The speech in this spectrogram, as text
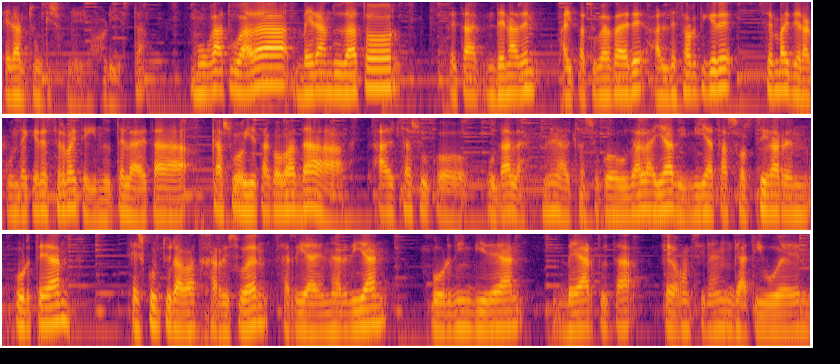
erantzun hori, ezta. Mugatua da, berandu dator, eta dena den aipatu behar da ere alde zaurtik ere zenbait erakundek ere zerbait egin dutela eta kasu horietako bat da altsasuko udala eh? altsasuko udala ja 2008 garren urtean eskultura bat jarri zuen herriaren erdian burdin bidean behartuta egon ziren gatibuen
